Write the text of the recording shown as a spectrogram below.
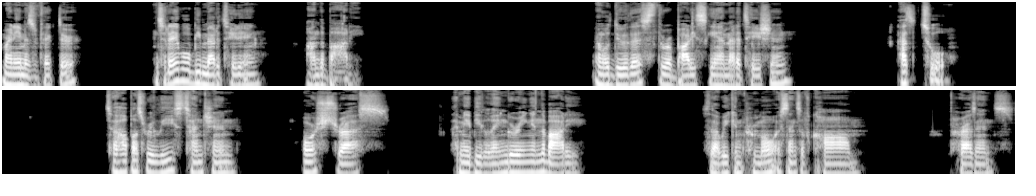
My name is Victor, and today we'll be meditating on the body. And we'll do this through a body scan meditation as a tool to help us release tension or stress that may be lingering in the body so that we can promote a sense of calm, presence,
